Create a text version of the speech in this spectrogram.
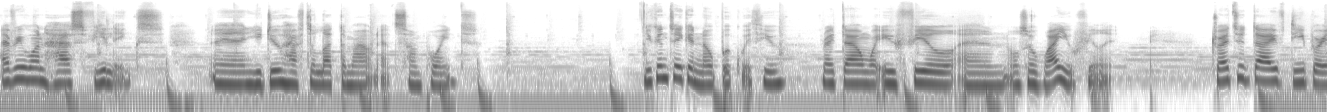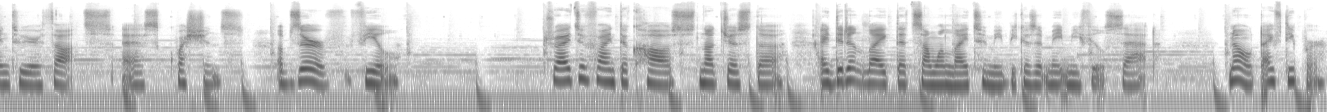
Everyone has feelings, and you do have to let them out at some point. You can take a notebook with you, write down what you feel and also why you feel it. Try to dive deeper into your thoughts, ask questions, observe, feel. Try to find the cause, not just the I didn't like that someone lied to me because it made me feel sad. No, dive deeper.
